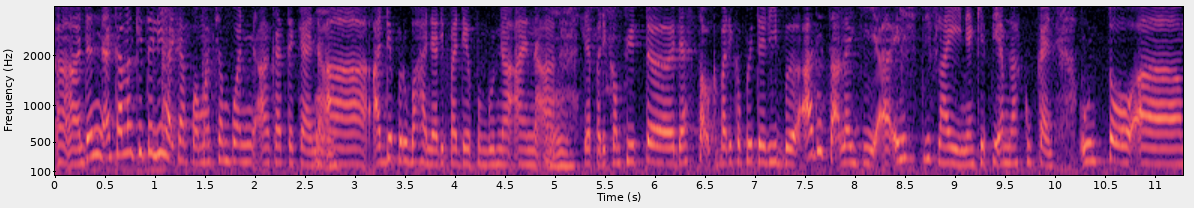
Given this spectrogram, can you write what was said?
Uh, dan kalau kita lihat kan puan macam puan uh, katakan mm. uh, ada perubahan daripada penggunaan uh, mm. daripada komputer desktop kepada komputer riba. Ada tak lagi uh, inisiatif lain yang KPM lakukan untuk uh,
